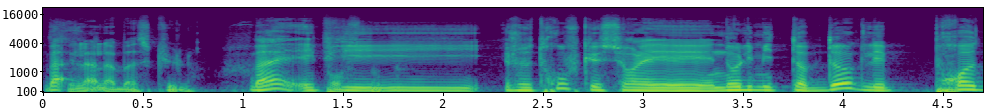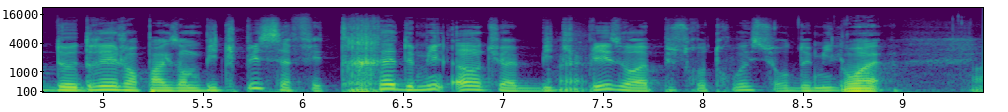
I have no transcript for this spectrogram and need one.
Bah, C'est là la bascule. Bah, et puis, je trouve que sur les No Limit Top Dog, les prods de Dre, genre par exemple Beach Please, ça fait très 2001. Tu vois, Beach Ouais. Please aurait pu se retrouver sur 2001. Ouais. Ouais.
